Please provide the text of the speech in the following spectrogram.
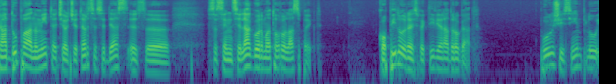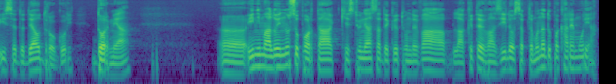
Ca după anumite cercetări să se, dea, să, să se înțeleagă următorul aspect. Copilul respectiv era drogat. Pur și simplu îi se dădeau droguri, dormea, Uh, inima lui nu suporta chestiunea asta decât undeva la câteva zile, o săptămână după care muria.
